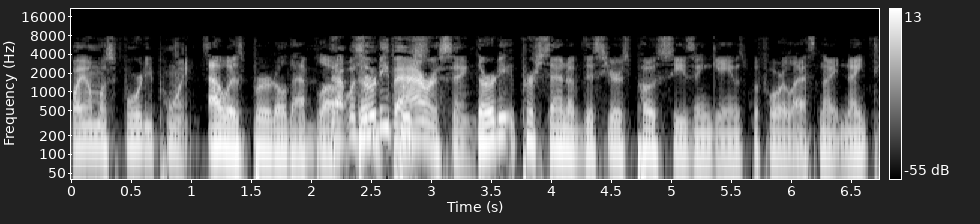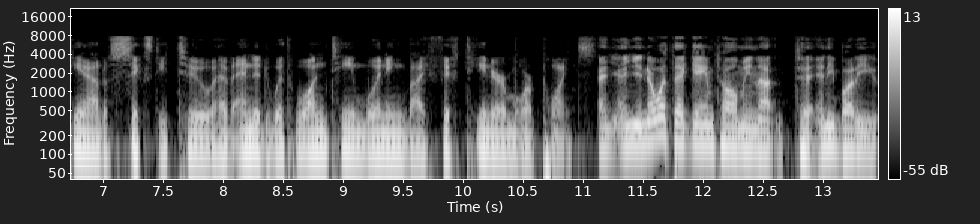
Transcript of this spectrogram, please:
by almost 40 points. That was brutal. That blow. That was 30%, embarrassing. Thirty percent of this year's postseason games before last night, 19 out of 62, have ended with one team winning by 15 or more points. And, and you know what that game told me? Not to anybody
